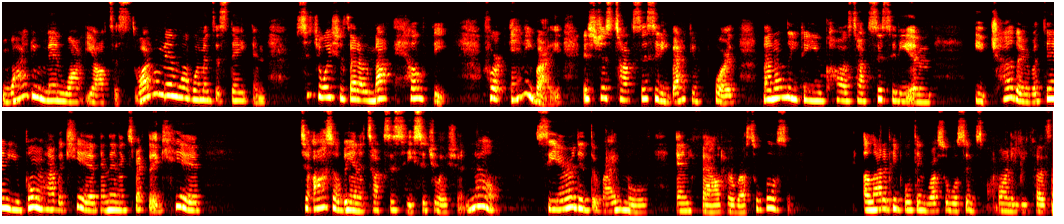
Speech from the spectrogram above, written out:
Why do men want y'all to, why do men want women to stay in situations that are not healthy for anybody? It's just toxicity back and forth. Not only do you cause toxicity in each other, but then you boom have a kid and then expect the kid to also be in a toxicity situation. No. Ciara did the right move and found her Russell Wilson. A lot of people think Russell Wilson is corny because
